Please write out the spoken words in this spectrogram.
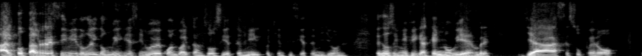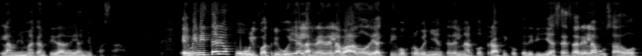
al total recibido en el 2019 cuando alcanzó 7.087 millones. Eso significa que en noviembre ya se superó la misma cantidad del año pasado. El Ministerio Público atribuye a la red de lavado de activos proveniente del narcotráfico que dirigía César el Abusador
